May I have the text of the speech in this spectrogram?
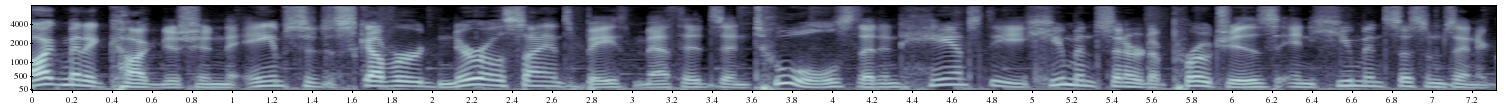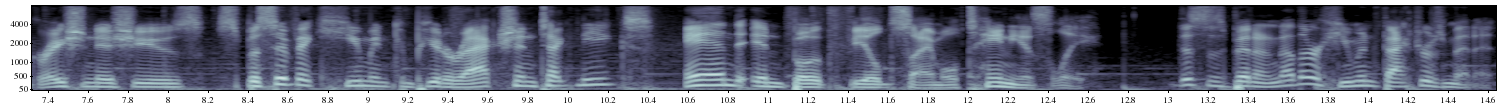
Augmented cognition aims to discover neuroscience based methods and tools that enhance the human centered approaches in human systems integration issues, specific human computer action techniques, and in both fields simultaneously. This has been another Human Factors Minute.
